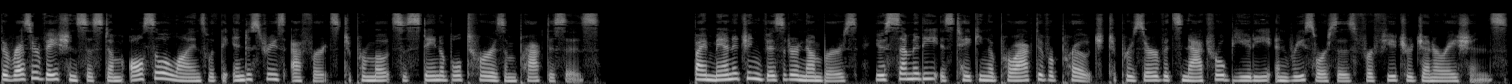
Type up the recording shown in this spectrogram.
The reservation system also aligns with the industry's efforts to promote sustainable tourism practices. By managing visitor numbers, Yosemite is taking a proactive approach to preserve its natural beauty and resources for future generations.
